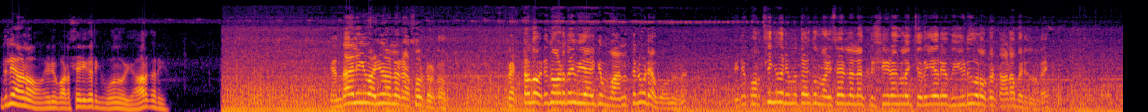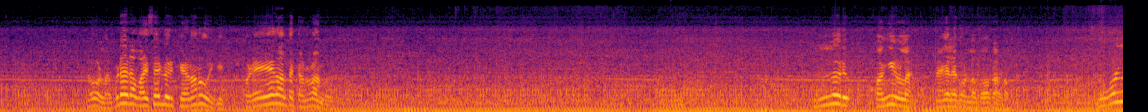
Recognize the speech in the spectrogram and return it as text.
ഇതിലെയാണോ ഇനി വടശ്ശേരിക്കരയ്ക്ക് പോകുന്ന വഴി? ആർക്കറിയും? എന്തായാലും ഈ വഴി നല്ല രസമുണ്ട് കേട്ടോ. പെട്ടെന്ന് ഒരു നോടത്തെ വിചാരിക്കും വനത്തിലൂടെയാണ് പോകുന്നത്. പിന്നെ കുറച്ചിങ്ങ് വരുമ്പോഴത്തേക്കും വഴി സൈഡിലെല്ലാം കൃഷിയിടങ്ങളും ചെറിയ ചെറിയ വീടുകളൊക്കെ കാണാൻ പറ്റുന്നുണ്ടേ. അതുകൊള്ളാം ഇവിടെ ഒരു വഴി സൈഡിൽ ഒരു കിണർ ഒഴിക്കും പഴയ കാലത്തെ കിണറാണ് തോന്നുന്നു. നല്ലൊരു ഭംഗിയുള്ള മേഖലയൊക്കെയുള്ള പോക്കാട്ടോ. മുകളിൽ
